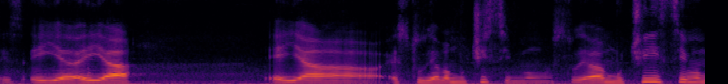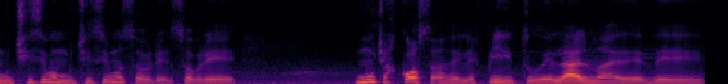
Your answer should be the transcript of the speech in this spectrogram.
Es, ella, ella, ella estudiaba muchísimo, estudiaba muchísimo, muchísimo, muchísimo sobre, sobre muchas cosas del espíritu, del alma, de,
